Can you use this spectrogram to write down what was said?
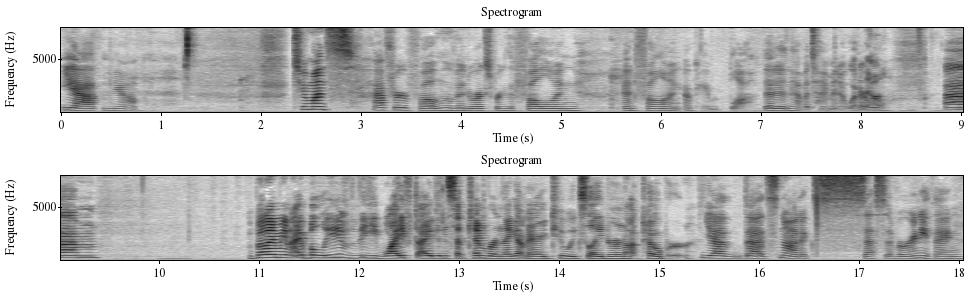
Yeah, yeah. Two months after moving to Rexburg, the following and following. Okay, blah. That didn't have a time in it. Whatever. Um. But I mean, I believe the wife died in September and they got married two weeks later in October. Yeah, that's not excessive or anything.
